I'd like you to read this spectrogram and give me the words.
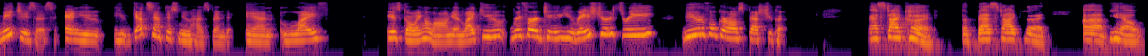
meet Jesus and you you get sent this new husband and life is going along. And like you referred to you raised your three beautiful girls best you could. Best i could. The best i could. Uh, you know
